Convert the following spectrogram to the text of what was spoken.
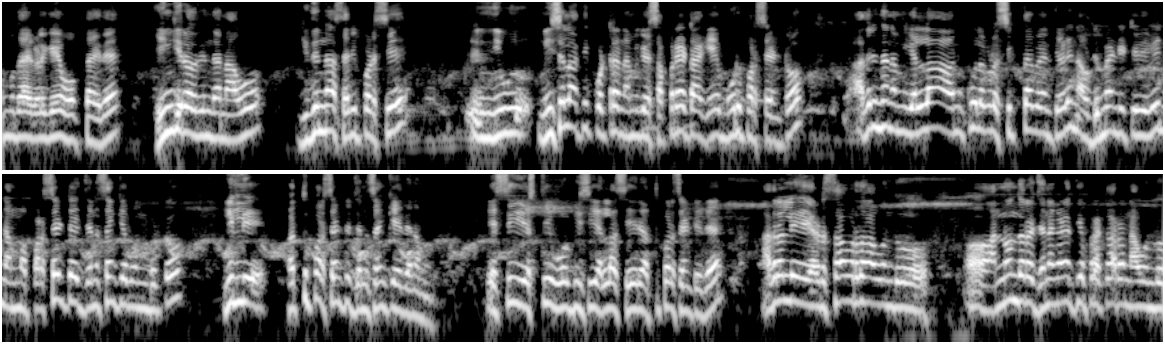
ಸಮುದಾಯಗಳಿಗೆ ಹೋಗ್ತಾ ಇದೆ. ಹಿಂಗಿರೋದ್ರಿಂದ ನಾವು ಇದನ್ನು ಸರಿಪಡಿಸಿ ನೀವು ಮೀಸಲಾತಿ ಕೊಟ್ಟರೆ ನಮಗೆ ಸಪ್ರೇಟಾಗಿ ಮೂರು ಪರ್ಸೆಂಟು ಅದರಿಂದ ನಮಗೆಲ್ಲ ಅನುಕೂಲಗಳು ಸಿಗ್ತವೆ ಅಂತೇಳಿ ನಾವು ಡಿಮ್ಯಾಂಡ್ ಇಟ್ಟಿದ್ದೀವಿ. ನಮ್ಮ ಪರ್ಸೆಂಟೇಜ್ ಜನಸಂಖ್ಯೆ ಬಂದ್ಬಿಟ್ಟು ಇಲ್ಲಿ ಹತ್ತು ಪರ್ಸೆಂಟ್ ಜನಸಂಖ್ಯೆ ಇದೆ ನಮ್ಮದು S C, S T O B C ಎಲ್ಲ ಸೇರಿ ಹತ್ತು ಪರ್ಸೆಂಟ್ ಇದೆ. ಅದರಲ್ಲಿ ಎರಡು ಸಾವಿರದ ಒಂದು ಹನ್ನೊಂದರ ಜನಗಣತಿಯ ಪ್ರಕಾರ ನಾವೊಂದು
